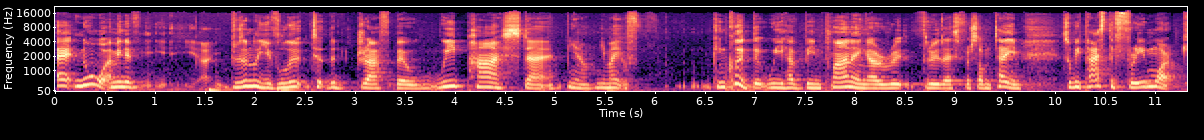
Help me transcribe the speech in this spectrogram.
Uh, no, I mean, if presumably you've looked at the draft bill, we passed. Uh, you know, you might have conclude that we have been planning our route through this for some time. So we passed the framework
